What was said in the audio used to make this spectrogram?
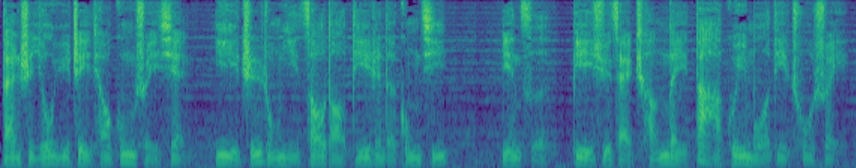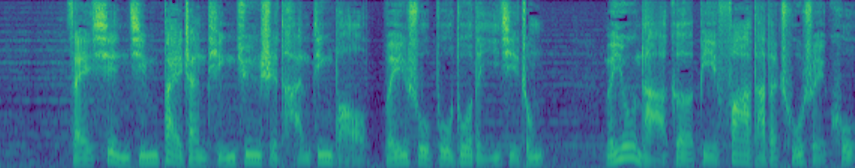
但是由于这条供水线一直容易遭到敌人的攻击，因此必须在城内大规模地储水。在现今拜占庭君士坦丁堡为数不多的遗迹中，没有哪个比发达的储水库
